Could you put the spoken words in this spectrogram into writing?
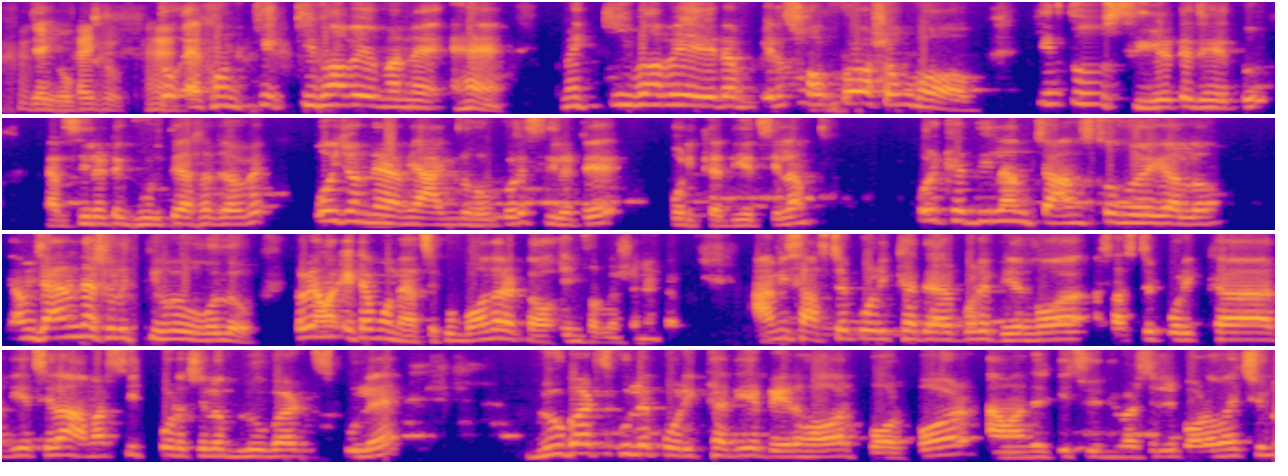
যাই হোক। তো হ্যাঁ। এখন কীভাবে মানে হ্যাঁ মানে কীভাবে এটা এটা সলভ করা অসম্ভব কিন্তু সিলেটে যেহেতু আর সিলেটে ঘুরতে আসা যাবে। ওই জন্য আমি আগ্রহ করে সিলেটে পরীক্ষা দিয়েছিলাম। পরীক্ষা দিলাম চান্স তো হয়ে গেল। আমি জানি না আসলে কীভাবে হলো তবে আমার এটা মনে আছে খুব মজার একটা ইনফরমেশন এটা। আমি সাস্টে পরীক্ষা দেওয়ার পরে বের হওয়া সাস্টে পরীক্ষা দিয়েছিলাম আমার সিট পড়েছিল ব্লুবার্ড স্কুলে ব্লুবার্ড স্কুলে পরীক্ষা দিয়ে বের হওয়ার পর পর আমাদের কিছু ইউনিভার্সিটির বড় ভাই ছিল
